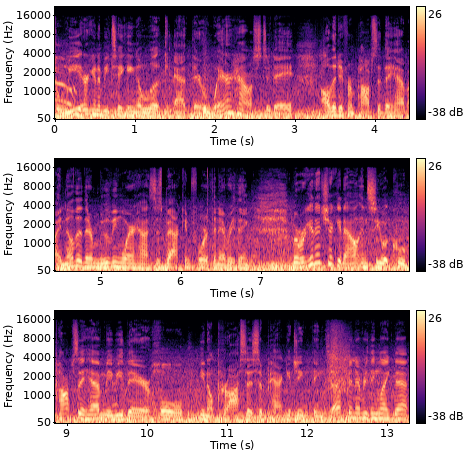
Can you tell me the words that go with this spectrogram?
So we are going to be taking a look at their warehouse today. All the different pops that they have. I know that they're moving warehouses back and forth and everything. But we're going to check it out and see what cool pops they have. Maybe their whole, you know, process of packaging things up and everything like that.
